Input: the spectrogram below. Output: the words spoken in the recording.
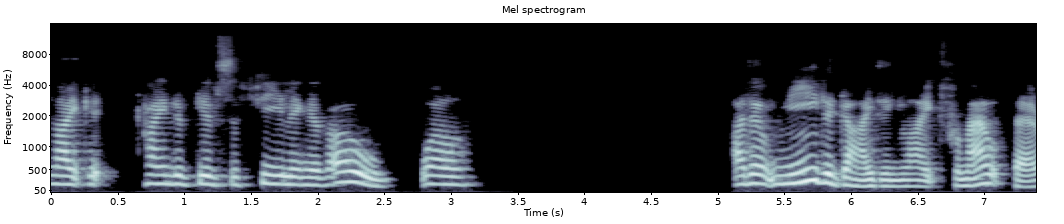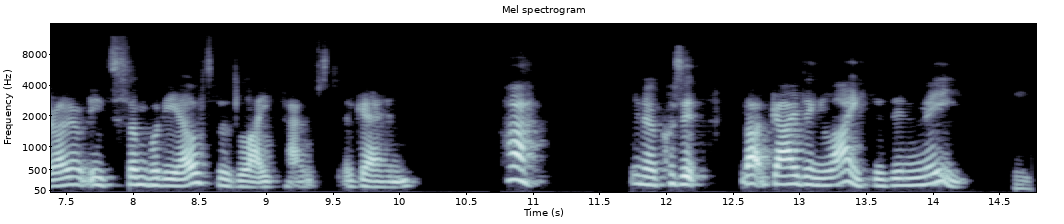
like it kind of gives a feeling of oh well I don't need a guiding light from out there. I don't need somebody else's lighthouse again. Ha! Huh. You know, because it that guiding light is in me. Mm.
